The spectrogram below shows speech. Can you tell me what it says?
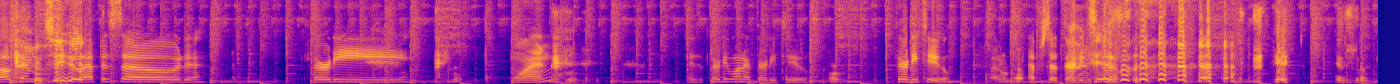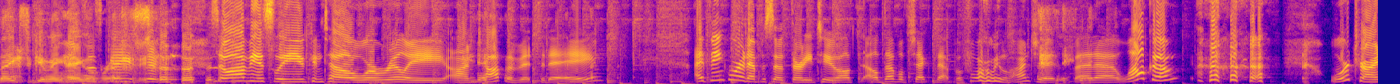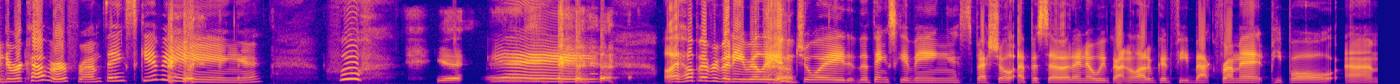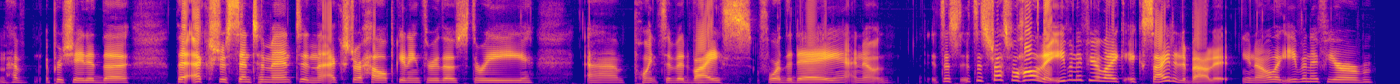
welcome to episode 31. Is it 31 or 32? Or- 32. I don't know. Episode 32. It's the Thanksgiving hangover episode. so obviously you can tell we're really on top of it today. I think we're at episode 32. I'll, I'll double check that before we launch it. But uh, welcome. we're trying to recover from Thanksgiving. Whew. yeah. Yay. Well, I hope everybody really enjoyed the Thanksgiving special episode. I know we've gotten a lot of good feedback from it. People um, have appreciated the the extra sentiment and the extra help getting through those three um, points of advice for the day. I know it's a it's a stressful holiday, even if you're like excited about it. You know, like even if you're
